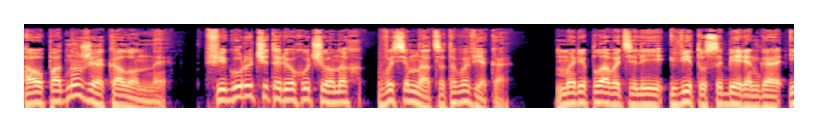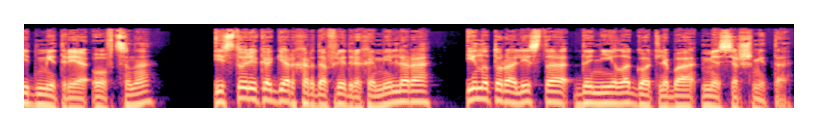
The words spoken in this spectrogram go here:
А у подножия колонны – фигуры четырех ученых XVIII века – мореплавателей Витуса Беринга и Дмитрия Овцина, историка Герхарда Фридриха Миллера и натуралиста Даниила Готлеба Мессершмитта.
